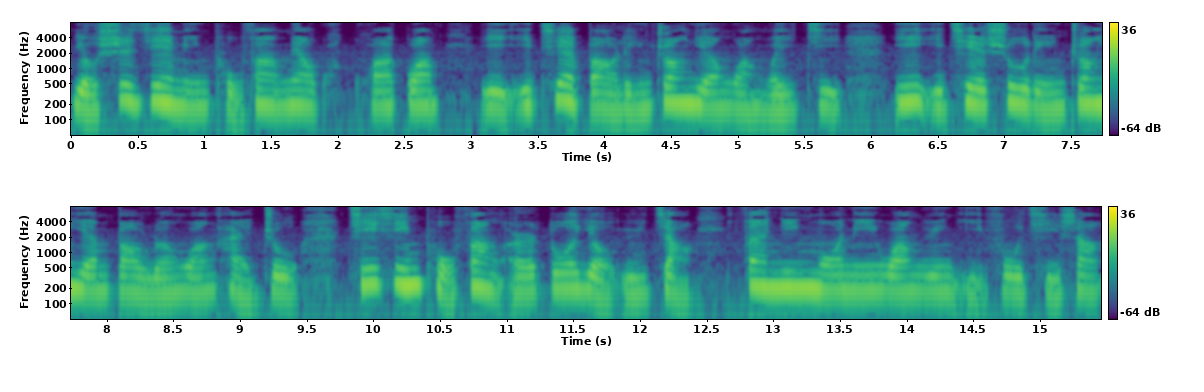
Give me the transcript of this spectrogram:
有世界名普放妙花光。以一切宝林庄严网为记，依一切树林庄严宝轮王海住，其形普放而多有余角。梵音摩尼王云已覆其上，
